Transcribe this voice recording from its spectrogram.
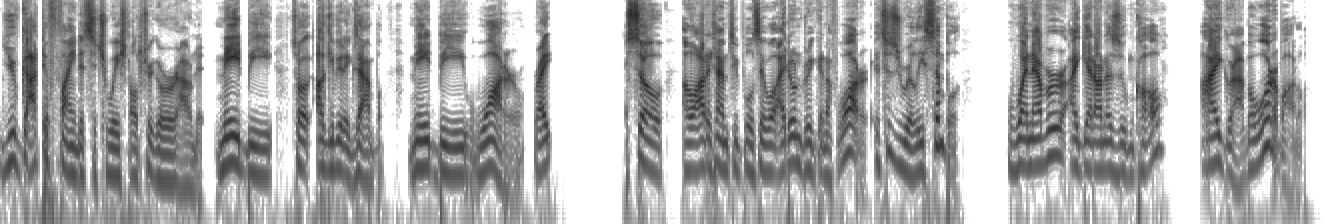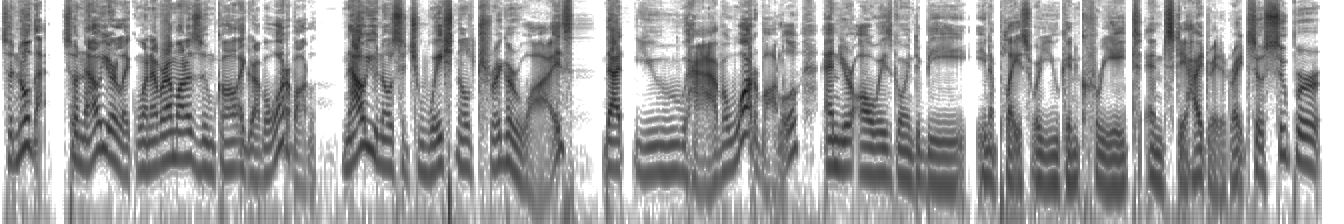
you've got to find a situational trigger around it. Maybe, so I'll give you an example. Maybe water, right? So a lot of times people say, well, I don't drink enough water. It's just really simple. Whenever I get on a Zoom call, I grab a water bottle. So know that. So now you're like, whenever I'm on a Zoom call, I grab a water bottle. Now you know situational trigger wise that you have a water bottle and you're always going to be in a place where you can create and stay hydrated, right? So super,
